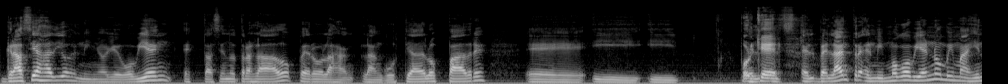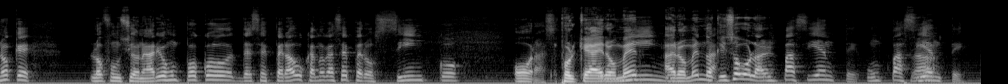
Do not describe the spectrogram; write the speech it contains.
Gracias a Dios el niño llegó bien, está siendo trasladado, pero la, angustia de los padres eh, y, porque el, el, mismo gobierno, me imagino que los funcionarios un poco desesperados buscando qué hacer, pero cinco horas. Porque Aeromed, Aeromed no quiso volar. Un paciente, un paciente un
